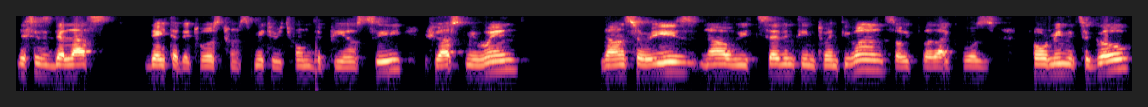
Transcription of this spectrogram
This is the last data that was transmitted from the PLC. If you ask me when, the answer is now it's 1721, so it was like was four minutes ago.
